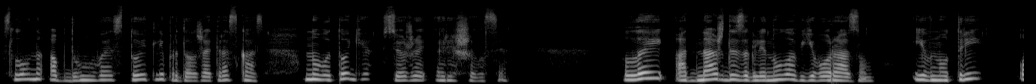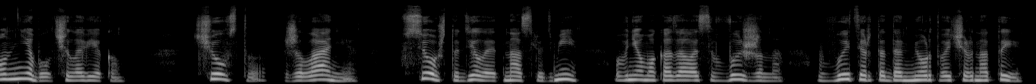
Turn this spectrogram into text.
словно обдумывая, стоит ли продолжать рассказ, но в итоге все же решился. Лэй однажды заглянула в его разум, и внутри он не был человеком. Чувство, желание, все, что делает нас людьми, в нем оказалось выжжено, вытерто до мертвой черноты.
